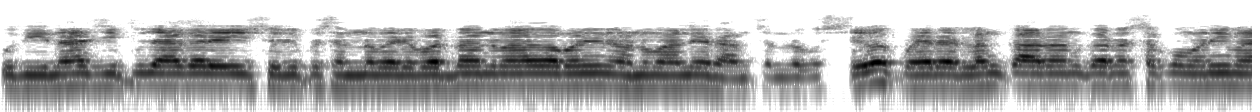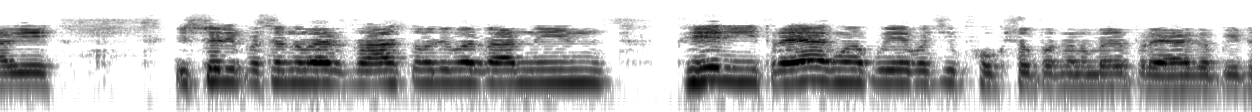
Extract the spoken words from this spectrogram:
कुदी नाची पूजा गरे ईश्वरी प्रसन्न भएर वरदान माग भने हनुमानले रामचन्द्रको सेवक भएर लङ्का गर्न सकौँ भनी मागे ईश्वरी प्रसन्न भएर त्रास वरदान फेरि प्रयागमा पुगेपछि फोक्सो पतन भयो प्रयाग पीठ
